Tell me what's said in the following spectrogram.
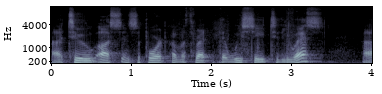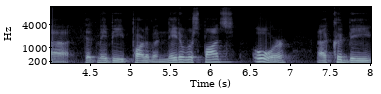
uh, to us in support of a threat that we see to the U.S. uh, that may be part of a NATO response or uh, could be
